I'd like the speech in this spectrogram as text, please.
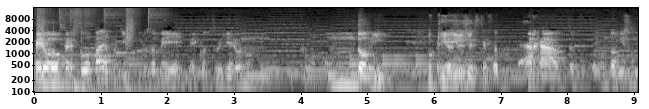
Pero, pero estuvo padre porque incluso me, me construyeron un, un domi. Ok. Entonces, este, fue, ajá, un domi es un,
